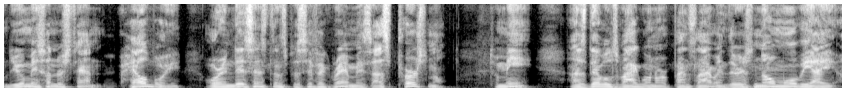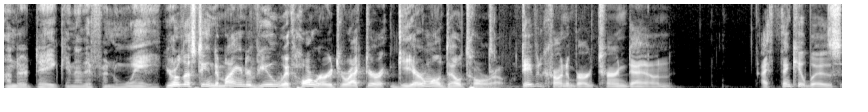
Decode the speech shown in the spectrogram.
You misunderstand. Hellboy, or in this instance, Pacific Rim, is as personal to me as Devil's Backbone or Pan's Labyrinth. There is no movie I undertake in a different way. You're listening to my interview with horror director Guillermo del Toro. David Cronenberg turned down, I think it was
